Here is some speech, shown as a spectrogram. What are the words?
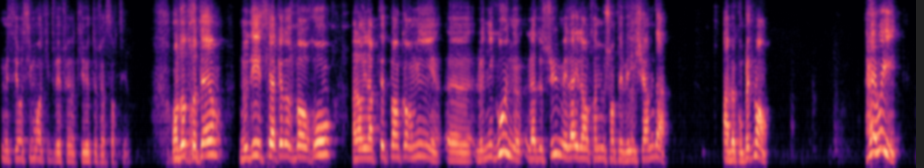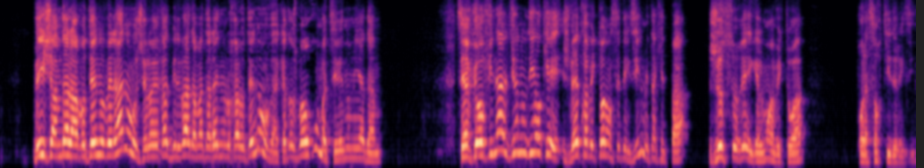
mais c'est aussi moi qui vais te faire sortir. En d'autres termes, nous dit ici Akadosh Baruch alors il a peut-être pas encore mis euh, le nigoun là-dessus, mais là il est en train de nous chanter Veisha Amda. Ah ben complètement. Eh oui C'est-à-dire qu'au final, Dieu nous dit, ok, je vais être avec toi dans cet exil, mais t'inquiète pas, je serai également avec toi pour la sortie de l'exil.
